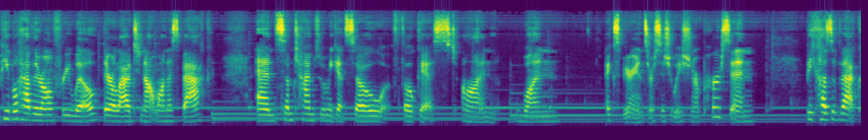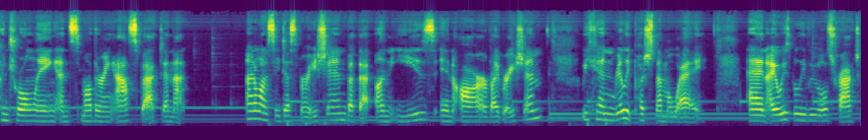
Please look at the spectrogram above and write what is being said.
people have their own free will. They're allowed to not want us back. And sometimes when we get so focused on one experience or situation or person because of that controlling and smothering aspect and that I don't want to say desperation, but that unease in our vibration, we can really push them away. And I always believe we will attract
